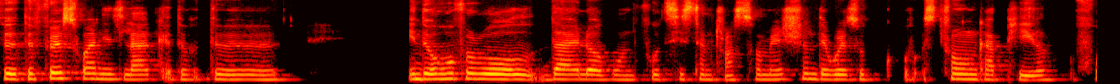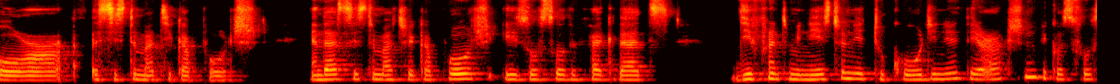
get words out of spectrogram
The, the first one is like the, the in the overall dialogue on food system transformation, there was a strong appeal for a systematic approach. And that systematic approach is also the fact that different ministers need to coordinate their action because food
